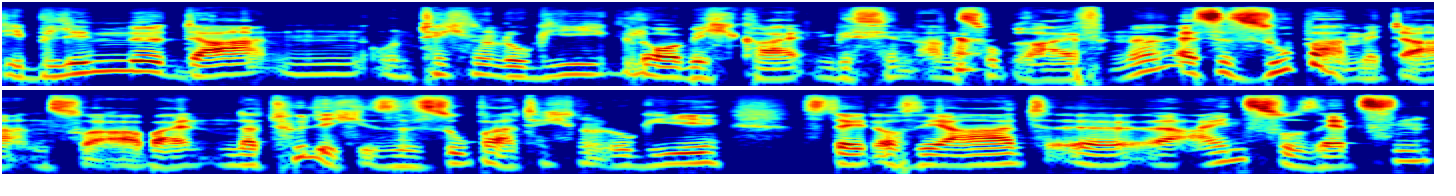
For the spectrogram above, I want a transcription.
die blinde Daten- und Technologiegläubigkeit ein bisschen anzugreifen. Ne? Es ist super, mit Daten zu arbeiten. Natürlich ist es super, Technologie State of the Art äh, einzusetzen.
